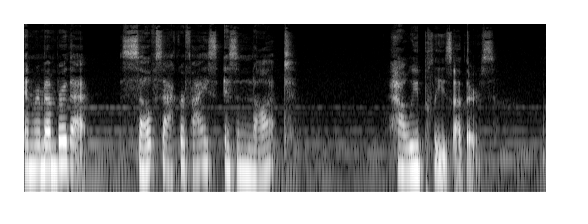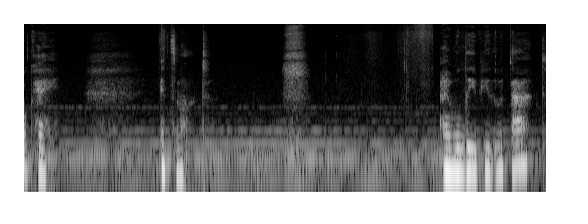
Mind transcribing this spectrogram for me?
And remember that self sacrifice is not how we please others. Okay? It's not. I will leave you with that.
